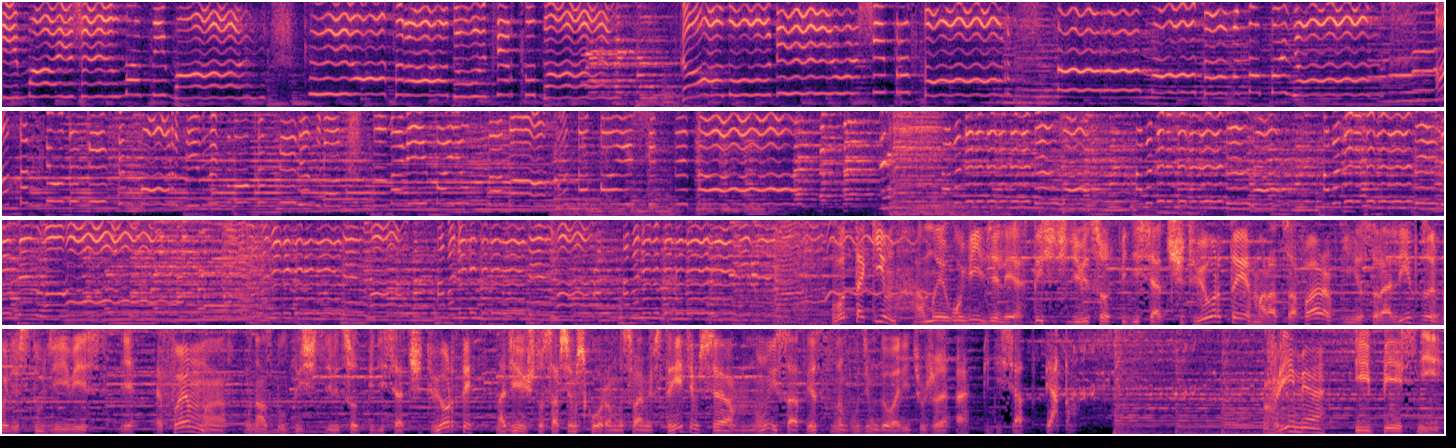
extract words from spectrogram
Вот таким мы увидели 1954 Марат Сафаров, Гия Саралидзе были в студии Вести ФМ. У нас был 1954. Надеюсь, что совсем скоро мы с вами встретимся. Ну и, соответственно, будем говорить уже о 55-м. Время и песни.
